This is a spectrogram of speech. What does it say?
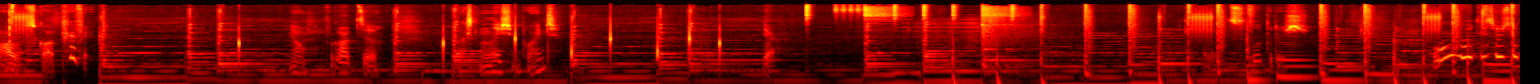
olive scar. Perfect. No, forgot the exclamation point. There. Okay, let's look at this. Oh, these are so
